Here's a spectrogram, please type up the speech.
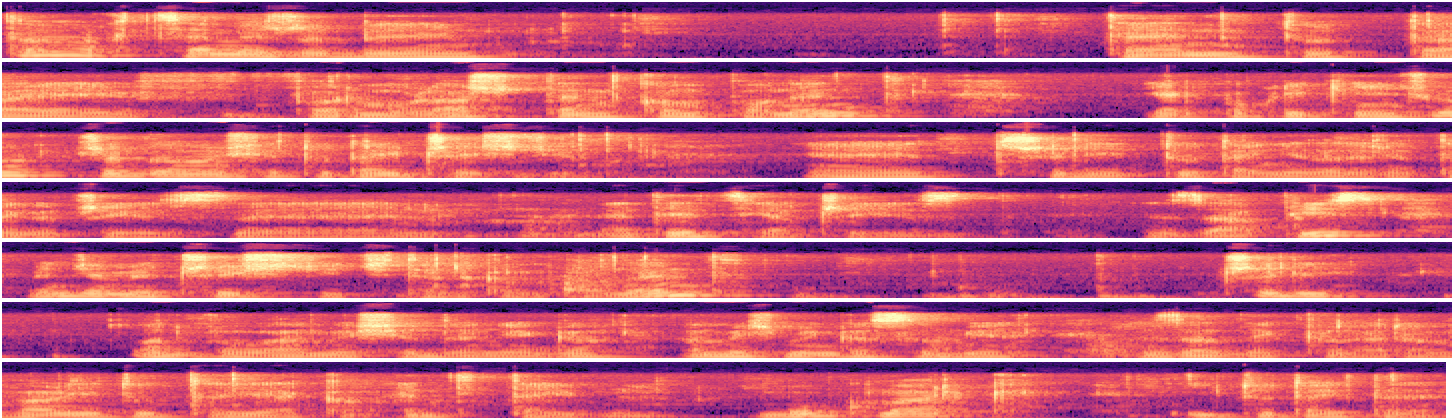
to chcemy, żeby ten tutaj formularz, ten komponent, jak po kliknięciu, żeby on się tutaj czyścił. Yy, Czyli tutaj, niezależnie od tego, czy jest e, edycja, czy jest zapis, będziemy czyścić ten komponent, czyli odwołamy się do niego, a myśmy go sobie zadeklarowali tutaj jako editable bookmark i tutaj te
